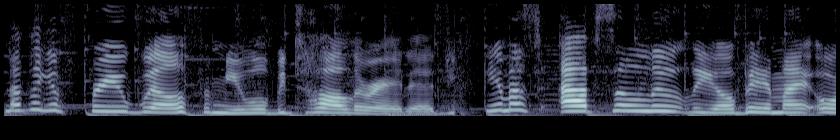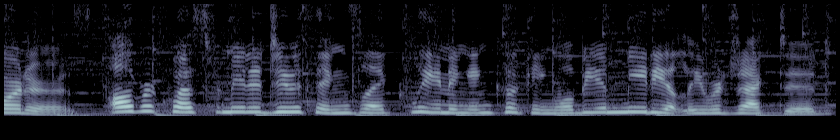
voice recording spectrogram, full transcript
Nothing of free will from you will be tolerated. You must absolutely obey my orders. All requests for me to do things like cleaning and cooking will be immediately rejected.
